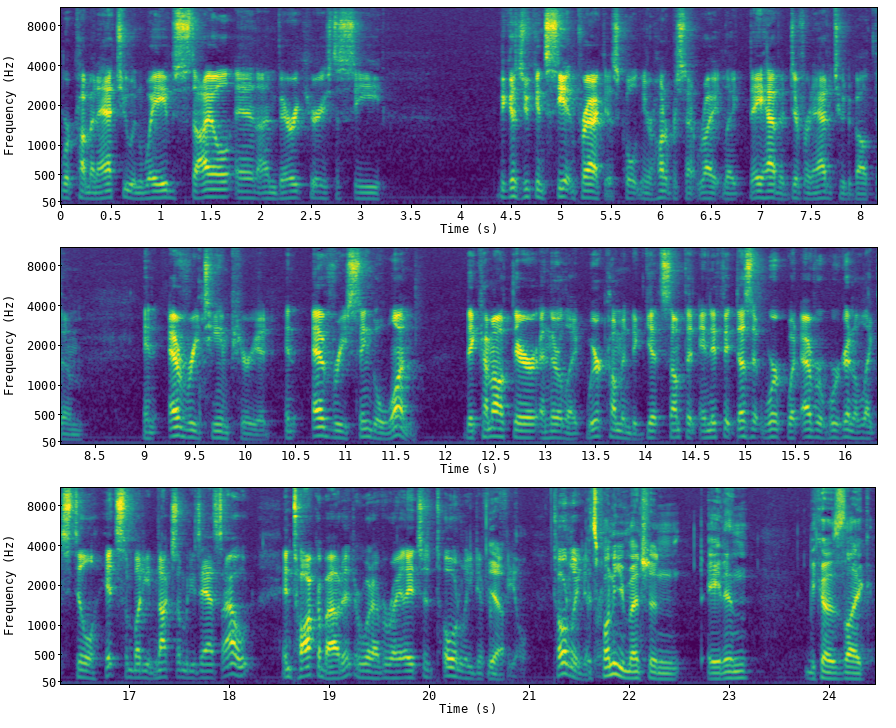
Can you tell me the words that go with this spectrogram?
we're coming at you in waves style, and I'm very curious to see because you can see it in practice. Colton, you're 100 percent right. Like they have a different attitude about them in every team period, in every single one. They come out there and they're like, we're coming to get something, and if it doesn't work, whatever, we're gonna like still hit somebody and knock somebody's ass out and talk about it or whatever. Right? It's a totally different yeah. feel. Totally different. It's funny you mentioned Aidan because like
